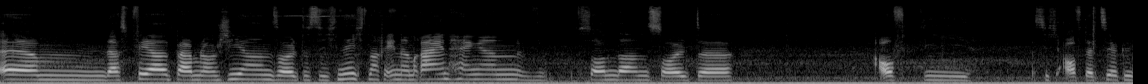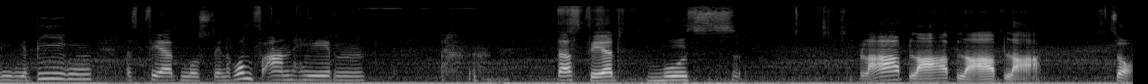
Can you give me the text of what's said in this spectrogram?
Ähm, das Pferd beim Longieren sollte sich nicht nach innen reinhängen, sondern sollte auf die, sich auf der Zirkellinie biegen. Das Pferd muss den Rumpf anheben. Das Pferd muss bla bla bla bla. So.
